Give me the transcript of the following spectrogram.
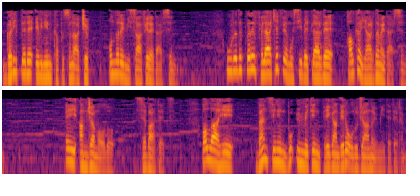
Gariplere evinin kapısını açıp onları misafir edersin. Uğradıkları felaket ve musibetlerde halka yardım edersin. Ey amcamoğlu, sebat et. Vallahi ben senin bu ümmetin peygamberi olacağını ümit ederim.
